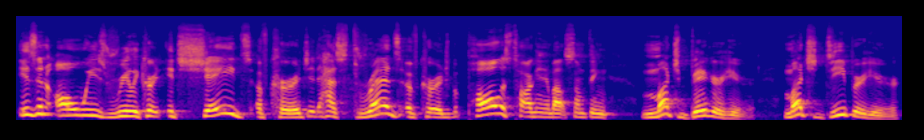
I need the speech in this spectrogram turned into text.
isn't always really courage. It's shades of courage, it has threads of courage, but Paul is talking about something much bigger here, much deeper here.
